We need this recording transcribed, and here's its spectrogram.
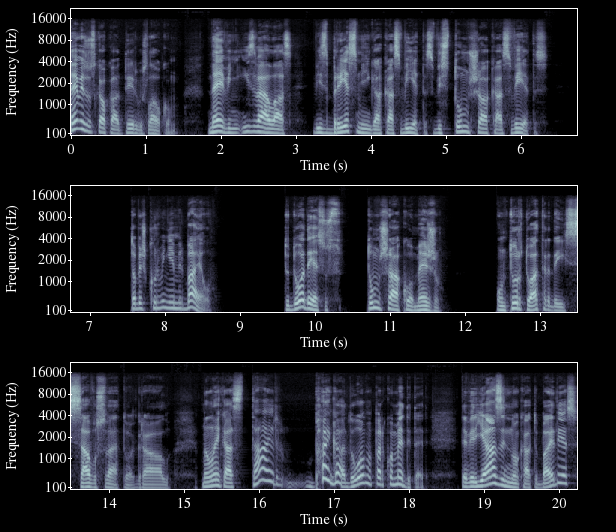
nevis uz kaut kādu tirgus laukumu. Nē, viņi izvēlās visbriesmīgākās vietas, vistumšākās vietas. Tāpēc, kur viņiem ir bail? Tu dodies uz tumšāko mežu, un tur tu atradīsi savu svēto grālu. Man liekas, tā ir baigā doma, par ko meditēt. Tev ir jāzina, no kā tu baidies,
